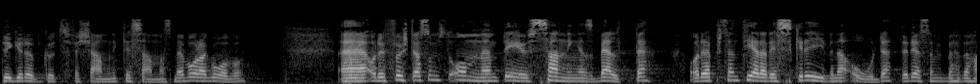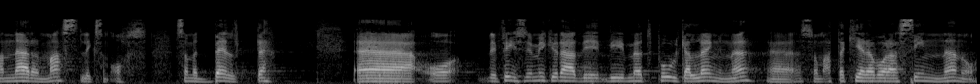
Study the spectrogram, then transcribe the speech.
bygger upp Guds församling tillsammans med våra gåvor. Eh, och det första som står omnämnt är ju sanningens bälte. Och representerar det skrivna ordet. Det är det som vi behöver ha närmast liksom oss, som ett bälte. Eh, och det finns ju mycket där vi, vi möts på olika lögner eh, som attackerar våra sinnen och,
